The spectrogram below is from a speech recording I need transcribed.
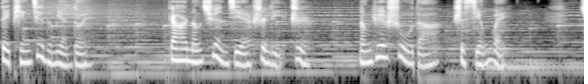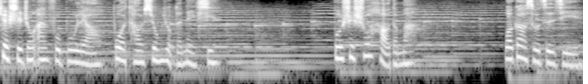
得平静的面对。然而，能劝解是理智，能约束的是行为，却始终安抚不了波涛汹涌的内心。不是说好的吗？我告诉自己，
